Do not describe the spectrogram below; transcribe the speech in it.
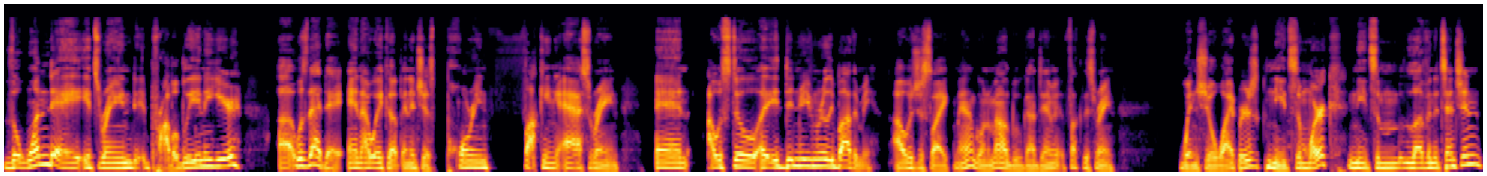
the one day it's rained probably in a year uh, was that day. And I wake up and it's just pouring fucking ass rain. And I was still, uh, it didn't even really bother me. I was just like, man, I'm going to Malibu. God damn it. Fuck this rain. Windshield wipers need some work, need some love and attention.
